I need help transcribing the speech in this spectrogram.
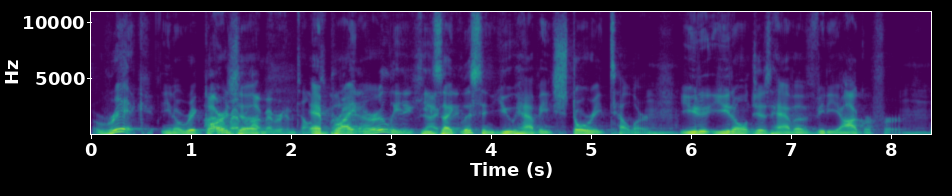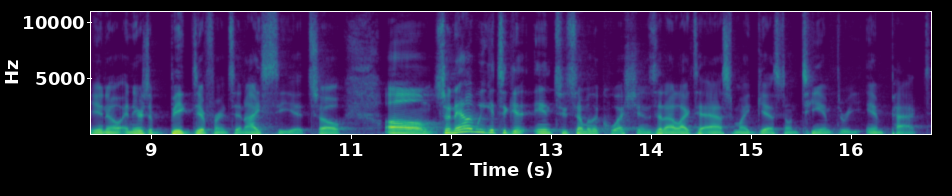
Rick, you know Rick I Garza, remember- I remember him telling us at Bright and yeah. Early. He's like, listen, you have a storyteller. Mm-hmm. You you don't just have a videographer, mm-hmm. you know. And there's a big difference, and I see it. So, um, so now we get to get into some of the questions that I like to ask my guests on TM3 Impact,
